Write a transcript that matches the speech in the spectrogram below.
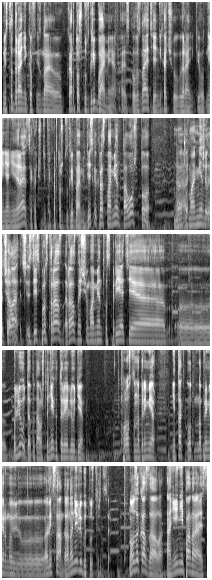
вместо драников, не знаю, картошку с грибами. А Если вы знаете, я не хочу драники. Вот мне они не нравятся, я хочу теперь картошку с грибами. Здесь как раз момент того, что Ну, это э, момент, чел- это- ч- здесь просто раз- разный еще момент восприятия э, блюда, потому что некоторые люди Просто, например, не так, вот, например, мы, э, Александра, она не любит устрицы, но заказала, они не понравились.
